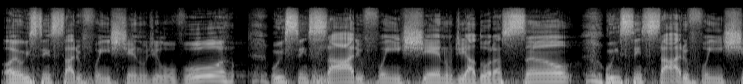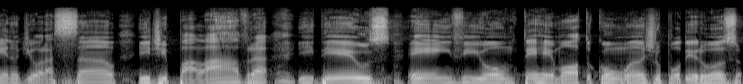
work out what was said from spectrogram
Olha, o incensário foi enchendo de louvor, o incensário foi enchendo de adoração, o incensário foi enchendo de oração e de palavra, e Deus enviou um terremoto com um anjo poderoso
